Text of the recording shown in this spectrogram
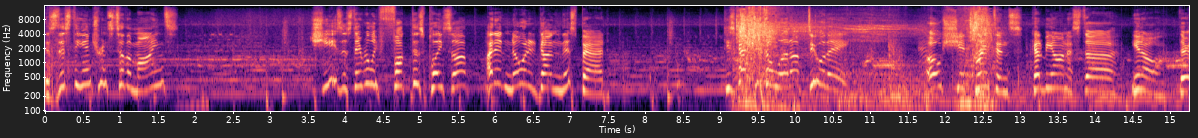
Is this the entrance to the mines? Jesus, they really fucked this place up. I didn't know it had gotten this bad. These guys just don't let up, do they? Oh shit, Grintons. Gotta be honest, uh, you know, they're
